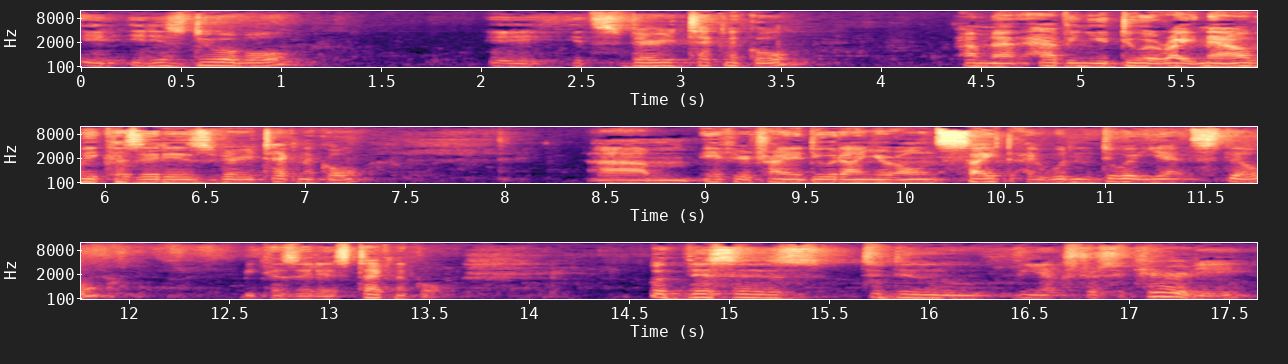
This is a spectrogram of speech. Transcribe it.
it, it is doable. It, it's very technical. I'm not having you do it right now because it is very technical. Um, if you're trying to do it on your own site, I wouldn't do it yet still because it is technical. But this is to do the extra security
